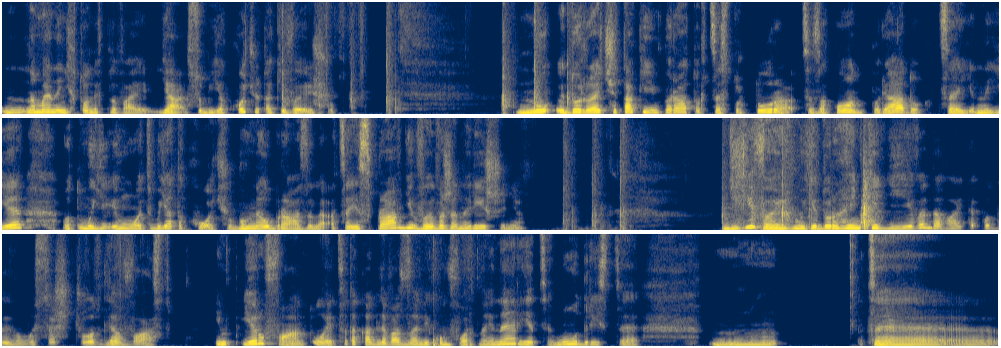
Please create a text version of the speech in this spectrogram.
на мене ніхто не впливає. Я собі як хочу, так і вирішу. Ну, до речі, так і імператор це структура, це закон, порядок. Це не є от мої емоції, бо я так хочу, бо мене образили. А це є справді виважене рішення. Діви, мої дорогенькі діви, давайте подивимося, що для вас. Ім- Ой, це така для вас взагалі комфортна енергія, це мудрість, це, це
